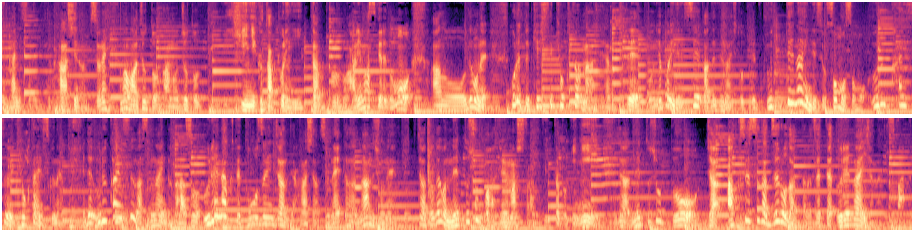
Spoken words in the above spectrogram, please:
え、何それ？話なんですよね。まあまあ、ちょっと、あの、ちょっと、皮肉たっぷりに言った部分ありますけれども、あの、でもね、これって決して極端な話じゃなくて、やっぱりね、成果出てない人って売ってないんですよ、そもそも。売る回数極端に少ない。で、売る回数が少ないんだから、その売れなくて当然じゃんって話なんですよね。だからなんでしょうね。じゃあ、例えばネットショップ始めましたって言った時に、じゃあネットショップを、じゃあアクセスがゼロだったら絶対売れないじゃないですか。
